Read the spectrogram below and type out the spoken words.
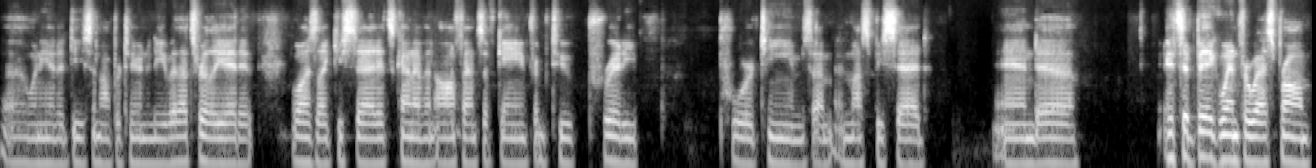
Uh, when he had a decent opportunity, but that's really it. It was like you said, it's kind of an offensive game from two pretty poor teams. Um, it must be said, and uh, it's a big win for West Brom.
